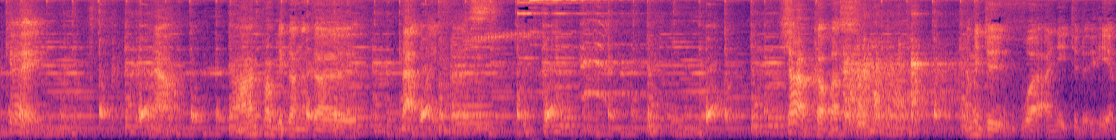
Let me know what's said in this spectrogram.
Okay. Now, I'm probably gonna go that way first. Shut up, Copas. Let me do what I need to do here.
